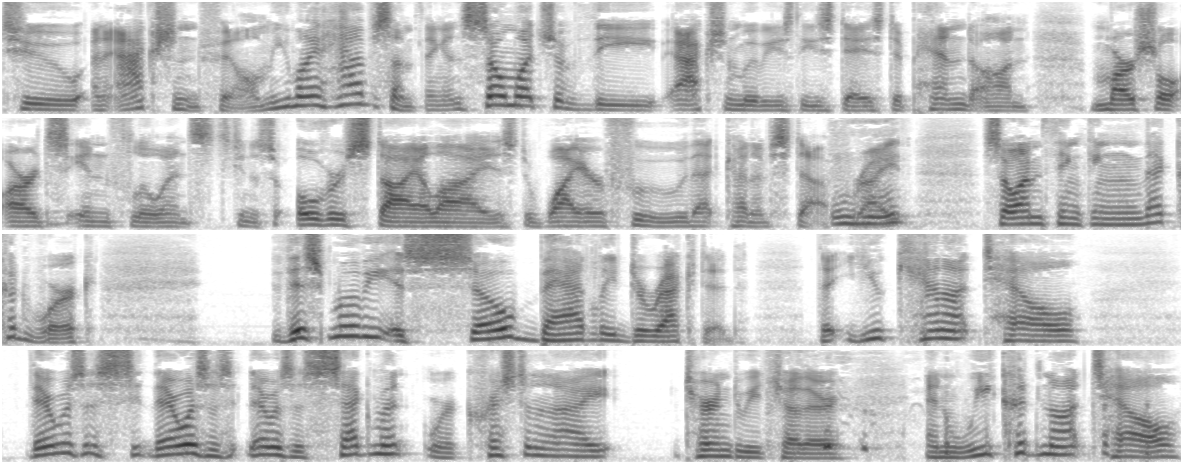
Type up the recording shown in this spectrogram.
to an action film, you might have something. And so much of the action movies these days depend on martial arts influenced, you know, so over stylized wire fu, that kind of stuff, Mm-hmm. right? So I'm thinking that could work. This movie is so badly directed that you cannot tell. There was a there was a there was a segment where Kristen and I turned to each other, and we could not tell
